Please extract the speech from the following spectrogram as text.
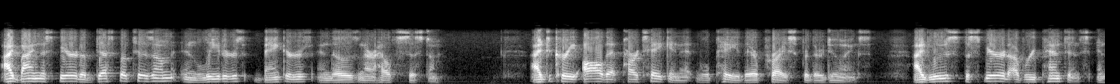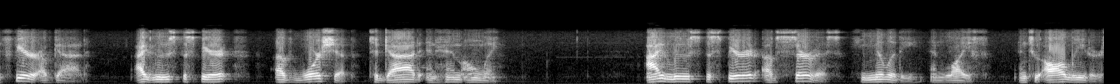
I bind the spirit of despotism in leaders, bankers, and those in our health system. I decree all that partake in it will pay their price for their doings. I loose the spirit of repentance and fear of God. I loose the spirit of worship to God and Him only. I loose the spirit of service, humility, and life into all leaders,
